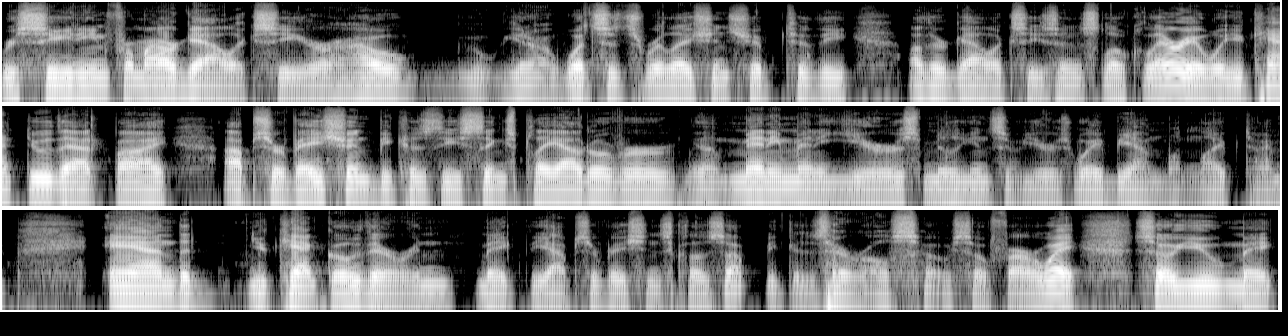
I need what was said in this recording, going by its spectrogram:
receding from our galaxy, or how you know what's its relationship to the other galaxies in its local area? Well you can't do that by observation because these things play out over you know, many many years millions of years way beyond one lifetime. And the, you can't go there and make the observations close up because they're also so far away. So you make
